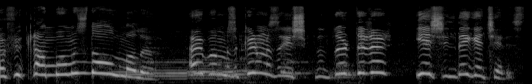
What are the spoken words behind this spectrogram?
Trafik lambamız da olmalı. Arabamızı kırmızı ışıkta durdurur, yeşilde geçeriz.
